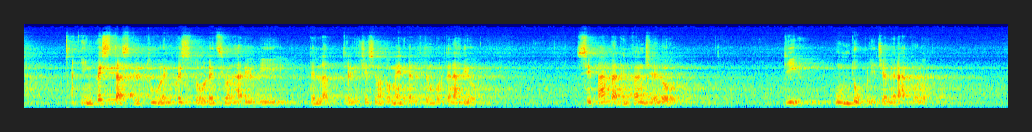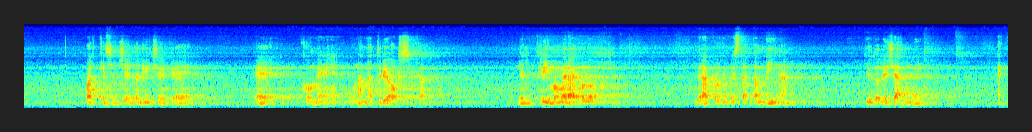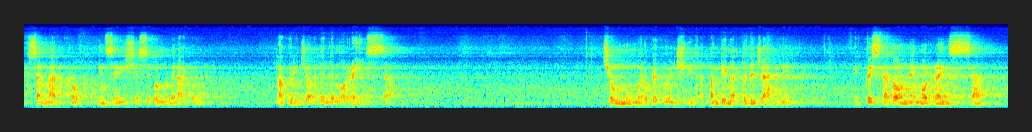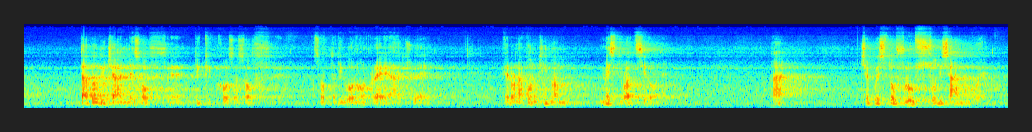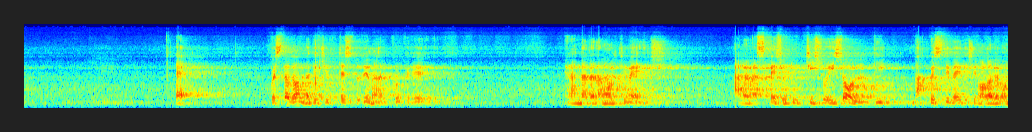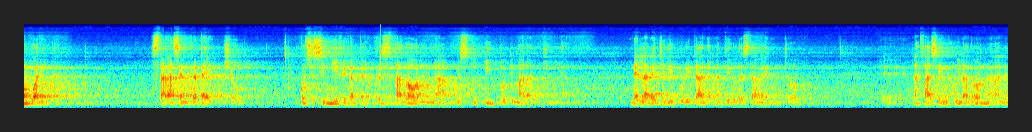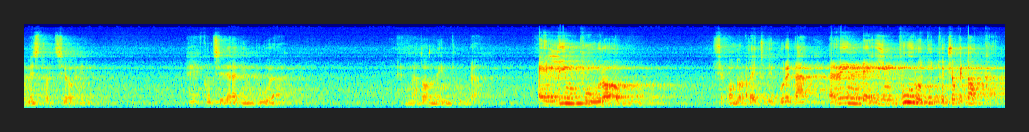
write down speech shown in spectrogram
in questa scrittura, in questo lezionario di, della tredicesima domenica del tempo ordinario, si parla nel Vangelo di un duplice miracolo. Qualche esegeta dice che è come una matriosca. Nel primo miracolo, il miracolo di questa bambina di 12 anni, ecco, San Marco inserisce il secondo miracolo, la guarigione dell'emorreissa. C'è un numero che coincide, la bambina ha 12 anni e questa donna emorraissa da 12 anni soffre. Di che cosa soffre? Una sorta di gonorrea, cioè era una continua mestruazione. Eh? C'è questo flusso di sangue. Eh, questa donna dice il testo di Marco che era andata da molti medici, aveva speso tutti i suoi soldi, ma questi medici non l'avevano guarita. Stava sempre peggio. Cosa significa per questa donna questo tipo di malattia? Nella legge di purità dell'Antico Testamento, eh, la fase in cui la donna ha le mestruazioni è considerata impura, è una donna impura. E l'impuro, secondo la legge di purità, rende impuro tutto ciò che tocca.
